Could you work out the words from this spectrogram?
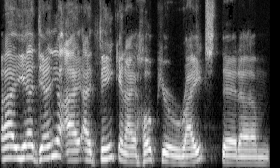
Uh, yeah, Daniel, I, I think and I hope you're right that um,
